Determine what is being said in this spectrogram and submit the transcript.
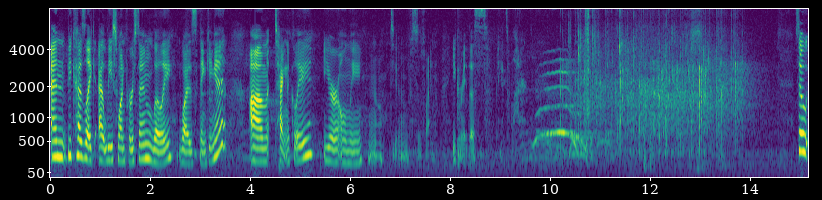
And because like at least one person, Lily, was thinking it, um, technically you're only, you know, this is fine. You can read this. So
